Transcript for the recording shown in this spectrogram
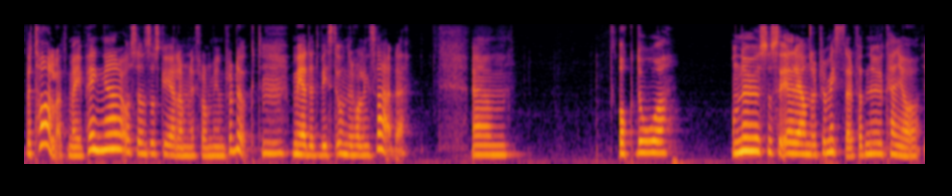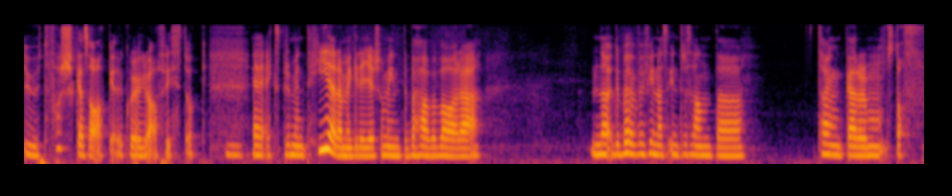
betalat mig pengar och sen så ska jag lämna ifrån mig en produkt Mm. med ett visst underhållningsvärde. Ehm, och då... Och nu så är det andra premisser för att nu kan jag utforska saker koreografiskt och Mm. eh, experimentera med grejer som inte behöver vara... Det behöver finnas intressanta tankar och stoff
